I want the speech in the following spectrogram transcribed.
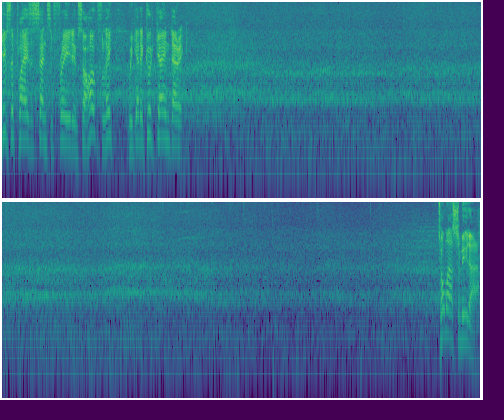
Gives the players a sense of freedom. So hopefully we get a good game, Derek. Thomas Müller.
